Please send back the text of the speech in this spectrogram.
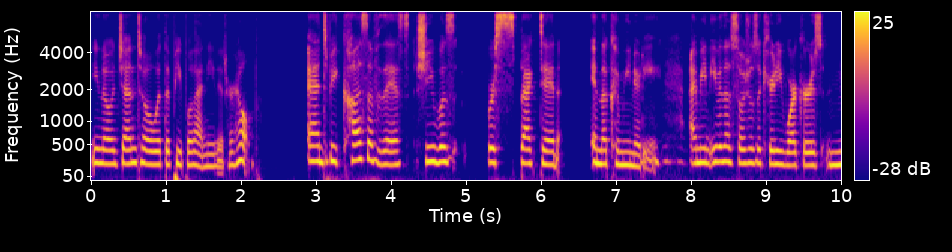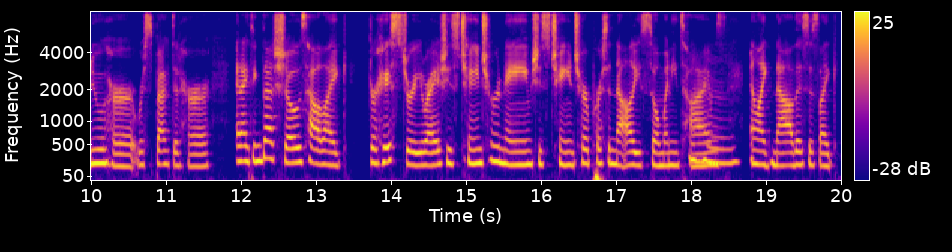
you know, gentle with the people that needed her help. And because of this, she was respected in the community. Mm-hmm. I mean, even the social security workers knew her, respected her. And I think that shows how, like, her history, right? She's changed her name, she's changed her personality so many times. Mm-hmm. And, like, now this is like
